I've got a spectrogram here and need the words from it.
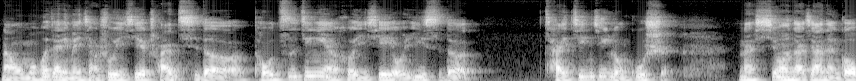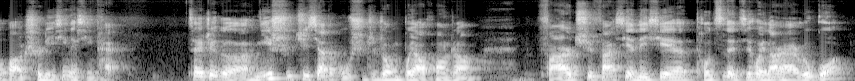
那我们会在里面讲述一些传奇的投资经验和一些有意思的财经金融故事。那希望大家能够保持理性的心态，在这个泥石俱下的股市之中，不要慌张。反而去发现那些投资的机会。当然，如果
